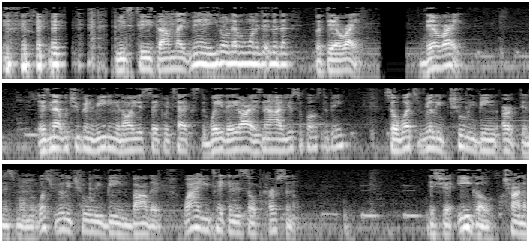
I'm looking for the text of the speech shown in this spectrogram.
you see, so I'm like, man, you don't ever want to do that. But they're right. They're right. Isn't that what you've been reading in all your sacred texts? The way they are, isn't that how you're supposed to be? So what's really truly being irked in this moment? What's really truly being bothered? Why are you taking this so personal? It's your ego trying to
